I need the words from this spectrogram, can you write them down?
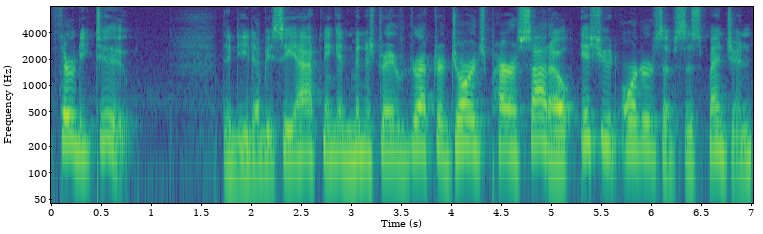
32. The DWC Acting Administrative Director George Parisotto issued orders of suspension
